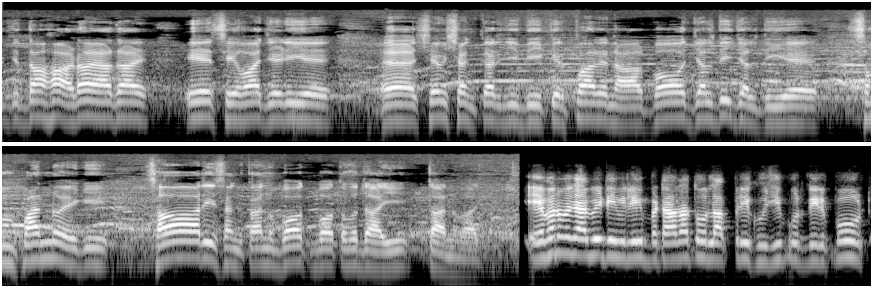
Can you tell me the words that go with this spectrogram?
ਜਿੱਦਾਂ ਹਾੜ ਆਇਆ ਦਾ ਇਹ ਸੇਵਾ ਜਿਹੜੀ ਹੈ ਸ਼ਿਵ ਸ਼ੰਕਰ ਜੀ ਦੀ ਕਿਰਪਾ ਦੇ ਨਾਲ ਬਹੁਤ ਜਲਦੀ ਜਲਦੀ ਇਹ ਸੰਪੰਨ ਹੋਏਗੀ। ਸਾਰੀ ਸੰਗਤਾਂ ਨੂੰ ਬਹੁਤ ਬਹੁਤ ਵਧਾਈ, ਧੰਨਵਾਦ। ਏਵਨ ਪੰਜਾਬੀ ਟੀਵੀ ਲਈ ਬਟਾਲਾ ਤੋਂ ਲਾਪਰੀ ਖੁਸ਼ੀਪੁਰ ਦੀ ਰਿਪੋਰਟ।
